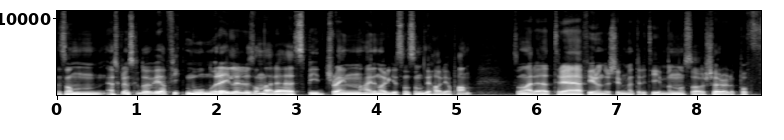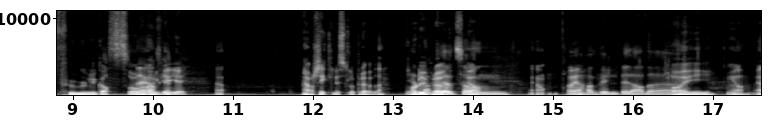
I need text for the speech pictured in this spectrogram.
Sånn, jeg skulle ønske det, vi fikk monorail eller sånn der speedtrain her i Norge, sånn som de har i Japan. Sånn 300-400 km i timen, og så kjører det på full gass det er ganske gøy. Jeg har skikkelig lyst til å prøve det. Jeg Har du prøvd? prøvd sånn, Ja. og jeg har bilder av det. Oi. Ja. Jeg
